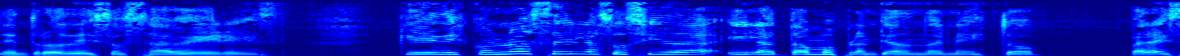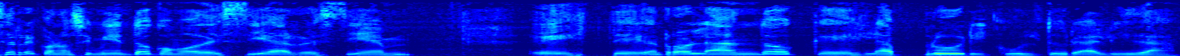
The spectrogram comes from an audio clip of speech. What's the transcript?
dentro de esos saberes que desconoce la sociedad y la estamos planteando en esto para ese reconocimiento, como decía recién este, Rolando, que es la pluriculturalidad.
